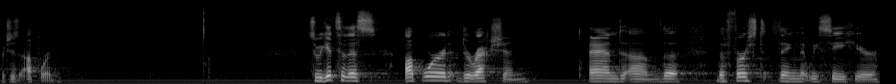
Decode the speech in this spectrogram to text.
which is upward. So we get to this upward direction, and um, the, the first thing that we see here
